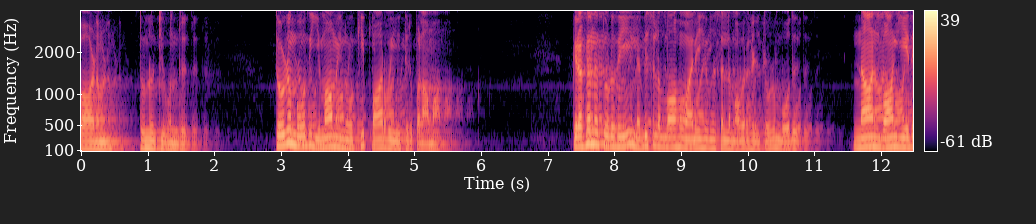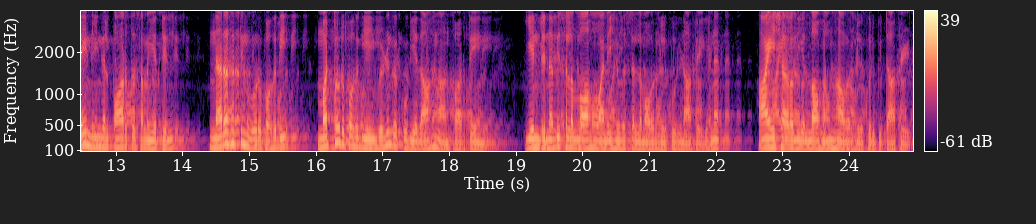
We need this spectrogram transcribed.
பாடம் தொன்னூற்றி ஒன்று. தொழும்போது இமாமை நோக்கி பார்வையை திருப்பலாமா? கிரகண தொழுகையை நபிசுல்லாஹூ அலிஹி வசல்லம் அவர்கள் தொழும்போது நான் வாங்கியதை நீங்கள் பார்த்த சமயத்தில் நரகத்தின் ஒரு பகுதி மற்றொரு பகுதியை விழுங்கக்கூடியதாக நான் பார்த்தேன் என்று நபி ஸல்லல்லாஹு அலைஹி அவர்கள் கூறினார்கள் என ஆயிஷா ரலியல்லாஹு அவர்கள் குறிப்பிட்டார்கள்.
